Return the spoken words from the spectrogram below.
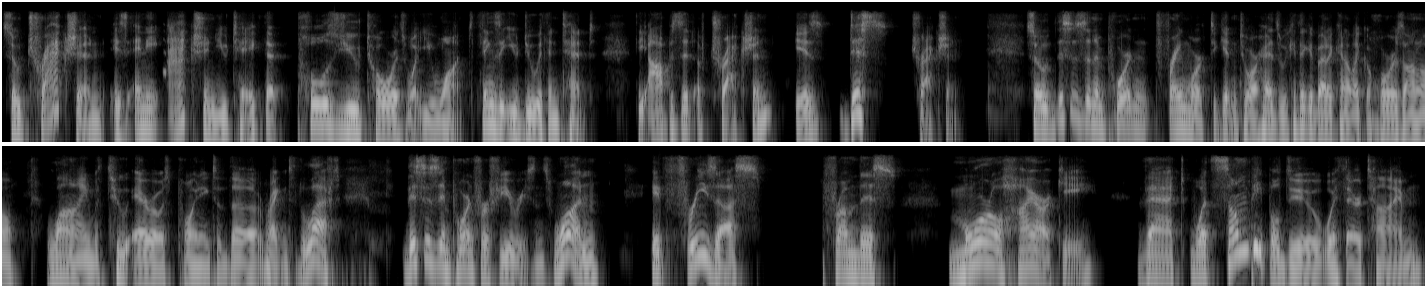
So, traction is any action you take that pulls you towards what you want, things that you do with intent. The opposite of traction is distraction. So, this is an important framework to get into our heads. We can think about it kind of like a horizontal line with two arrows pointing to the right and to the left. This is important for a few reasons. One, it frees us from this moral hierarchy that what some people do with their time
